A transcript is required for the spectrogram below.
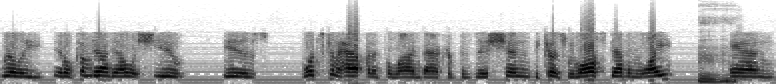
really, it'll come down to LSU, is what's going to happen at the linebacker position because we lost Devin White and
